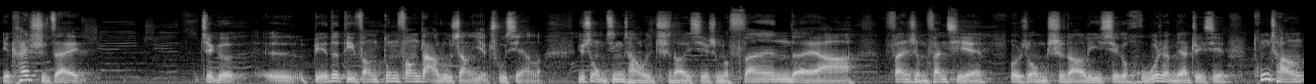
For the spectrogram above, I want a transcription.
也开始在这个呃别的地方东方大陆上也出现了。于是我们经常会吃到一些什么番的呀、番什么番茄，或者说我们吃到了一些个胡什么呀，这些通常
